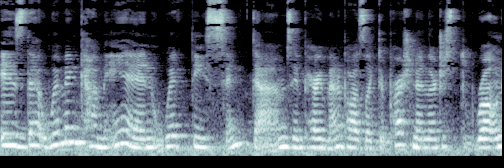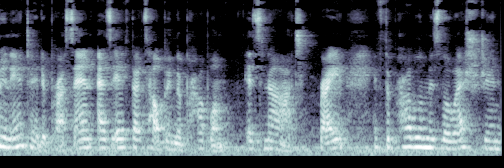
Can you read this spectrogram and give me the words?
is that women come in with these symptoms in perimenopause like depression and they're just thrown an antidepressant as if that's helping the problem. It's not, right? If the problem is low estrogen,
